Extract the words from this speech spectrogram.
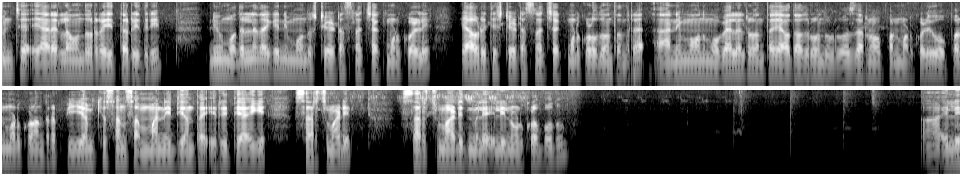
ಮುಂಚೆ ಯಾರೆಲ್ಲ ಒಂದು ರೈತರು ಇದ್ರಿ, ನೀವು ಮೊದಲನೇದಾಗಿ ನಿಮ್ಮ ಒಂದು ಸ್ಟೇಟಸ್ನ ಚೆಕ್ ಮಾಡ್ಕೊಳ್ಳಿ. ಯಾವ ರೀತಿ ಸ್ಟೇಟಸ್ನ ಚೆಕ್ ಮಾಡ್ಕೊಳ್ಳೋದು ಅಂತಂದರೆ ನಿಮ್ಮ ಒಂದು ಮೊಬೈಲಲ್ಲಿರುವಂಥ ಯಾವುದಾದ್ರೂ ಒಂದು ಬ್ರೌಸರ್ನ ಓಪನ್ ಮಾಡ್ಕೊಳ್ಳಿ. ಓಪನ್ ಮಾಡ್ಕೊಳ್ಳೋ ಪಿ ಎಂ ಕಿಸಾನ್ ಸಮ್ಮಾನ್ ನಿಧಿ ಅಂತ ಈ ರೀತಿಯಾಗಿ ಸರ್ಚ್ ಮಾಡಿ. ಸರ್ಚ್ ಮಾಡಿದ ಮೇಲೆ ಇಲ್ಲಿ ನೋಡ್ಕೊಳ್ಬೋದು. ಇಲ್ಲಿ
